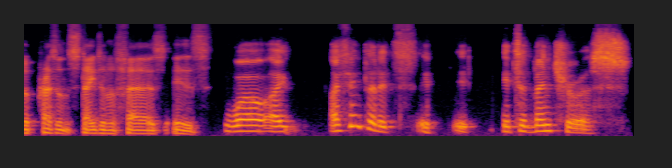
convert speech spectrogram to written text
the present state of affairs is? Well, I I think that it's it, it it's adventurous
